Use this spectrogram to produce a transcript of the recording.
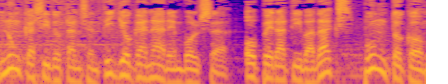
Nunca ha sido tan sencillo ganar en bolsa. Operativadax.com.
